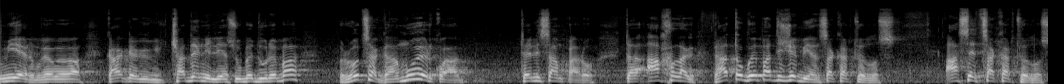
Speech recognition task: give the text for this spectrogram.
მიერ ჩადენილი ეს უბედურება, როცა გამოერკვა თელი სამყარო და ახლა რატო გვეპატიჟებიან საქართველოს? ასეთ საქართველოს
